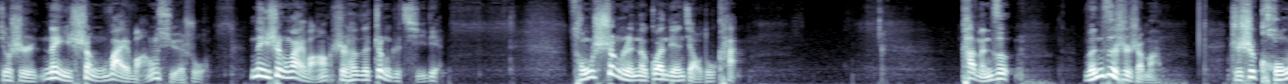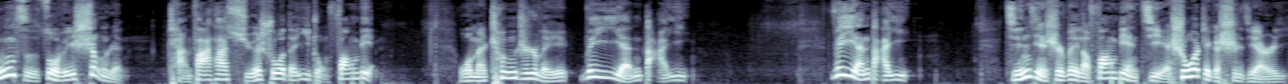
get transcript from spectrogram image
就是内圣外王学说，内圣外王是他的政治起点。从圣人的观点角度看，看文字，文字是什么？只是孔子作为圣人阐发他学说的一种方便，我们称之为微言大义。微言大义，仅仅是为了方便解说这个世界而已。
